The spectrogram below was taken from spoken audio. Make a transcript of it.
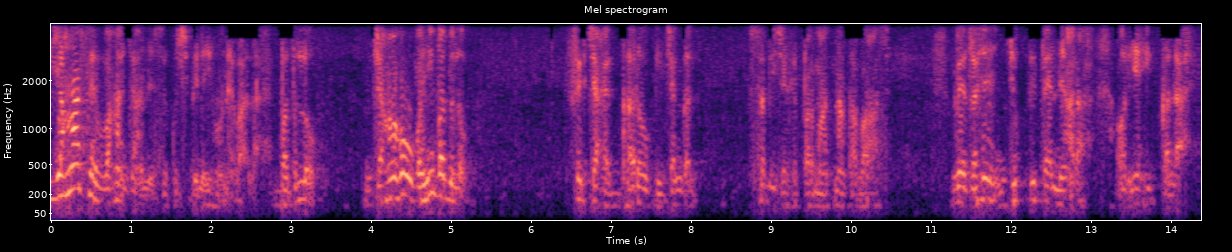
यहाँ से वहाँ जाने से कुछ भी नहीं होने वाला है। बदलो। जहाँ हो, वहीं बदलो। फिर चाहे घर हो कि जंगल, सभी जगह परमात्मा का वास वे रहे जुक्ति तय न्यारा और यही कला है।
